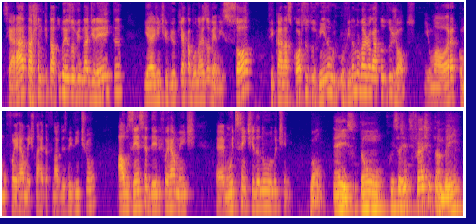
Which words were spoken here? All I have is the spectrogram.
Ceará tá achando que tá tudo resolvido na direita e aí a gente viu que acabou não resolvendo. E só ficar nas costas do Vina, o Vina não vai jogar todos os jogos. E uma hora, como foi realmente na reta final de 2021, a ausência dele foi realmente é, muito sentida no, no time. Bom, é isso. Então, com isso a gente fecha também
